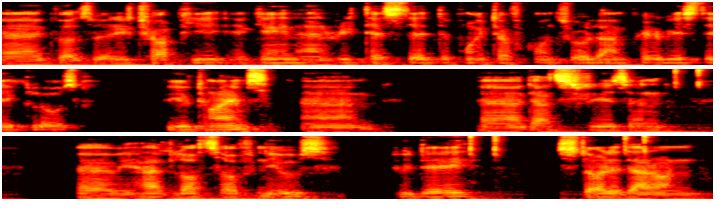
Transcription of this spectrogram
uh, it was very choppy again and retested the point of control and previous day close few times. And uh, that's the reason uh, we had lots of news today. Started around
